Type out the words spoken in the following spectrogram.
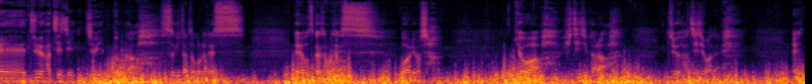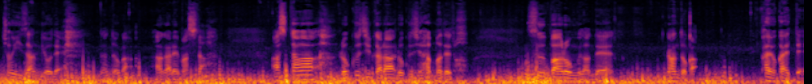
えー、18時11分が過ぎたところです。えー、お疲れ様です。終わりました。今日は7時から18時まで、えー、ちょい残業で何度か上がれました。明日は6時から6時半までとスーパーロングなんでなんとか早よ帰って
